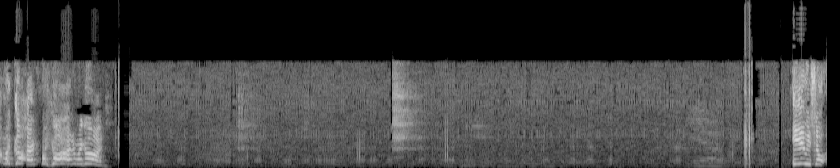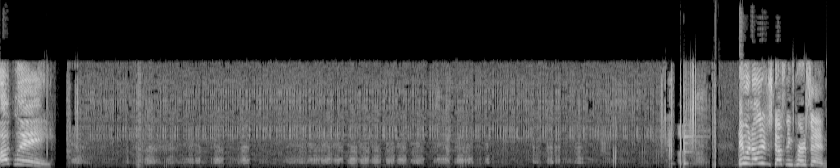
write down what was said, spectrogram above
Oh my god, oh my god, oh my god! Ew, he's so ugly. Ew, another disgusting person.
